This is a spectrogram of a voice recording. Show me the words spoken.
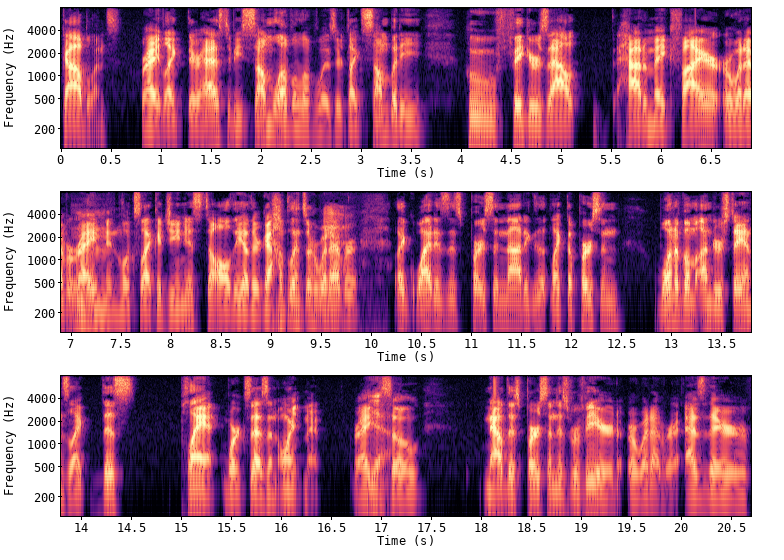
goblins? Right? Like, there has to be some level of wizard, like somebody who figures out how to make fire or whatever, right? Mhm. And looks like a genius to all the other goblins or whatever. Like, why does this person not exist? Like, the person, one of them understands, like, this plant works as an ointment, right? Yeah. So now this person is revered or whatever as their,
